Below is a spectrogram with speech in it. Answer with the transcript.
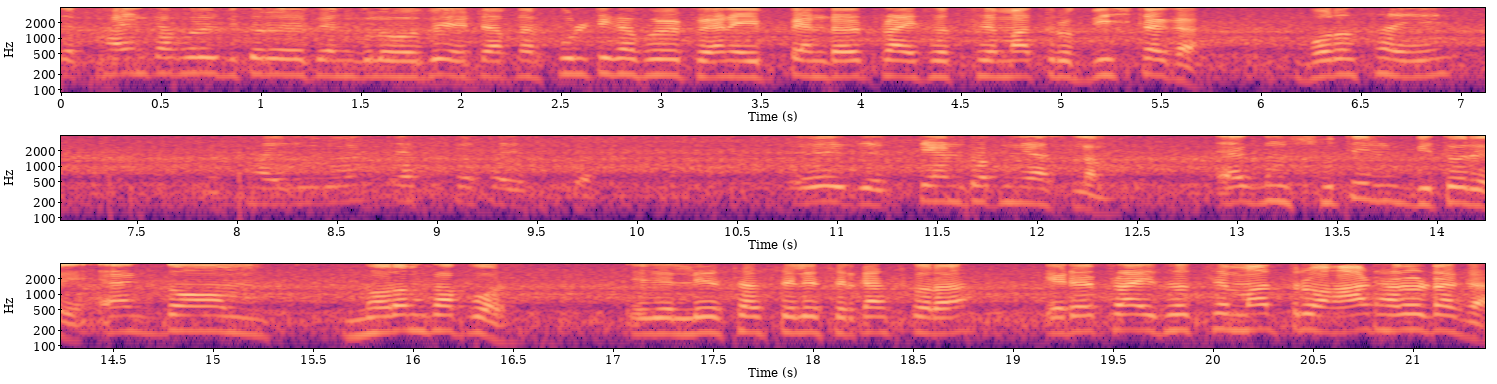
যে ফাইন কাপড়ের ভিতরে এই প্যান্টগুলো হবে, এটা আপনার কুলটি কাপড়ের প্যান্ট এই প্যান্টটার প্রাইস হচ্ছে মাত্র বিশ টাকা। বড় সাইজ সাইজ হবে এক্সট্রা সাইজটা এই যে ট্যান টপ নিয়ে আসলাম। একদম সুতির ভিতরে একদম নরম কাপড়। এই যে লেস আছে লেসের কাজ করা। এটার প্রাইস হচ্ছে মাত্র আঠারো টাকা।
